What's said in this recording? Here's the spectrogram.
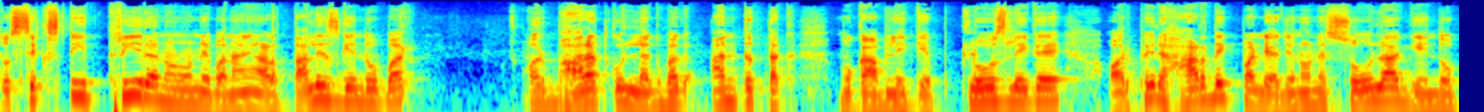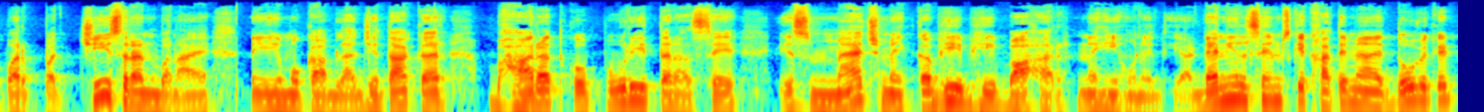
तो 63 रन उन्होंने बनाए 48 गेंदों पर। और भारत को लगभग अंत तक मुकाबले के क्लोज ले गए और फिर हार्दिक पांड्या, जिन्होंने 16 गेंदों पर 25 रन बनाए, ने ये मुकाबला जिताकर भारत को पूरी तरह से इस मैच में कभी भी बाहर नहीं होने दिया। डैनियल सेम्स के खाते में आए दो विकेट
